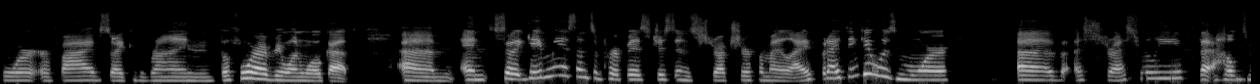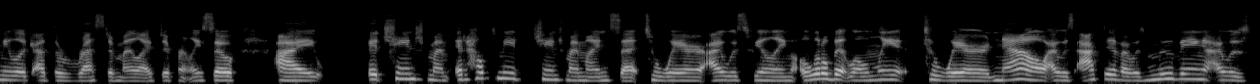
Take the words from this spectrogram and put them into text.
four or five so i could run before everyone woke up. Um, and so it gave me a sense of purpose just in structure for my life but i think it was more of a stress relief that helped me look at the rest of my life differently. So I it changed my it helped me change my mindset to where I was feeling a little bit lonely to where now I was active, I was moving, I was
